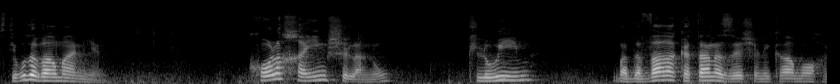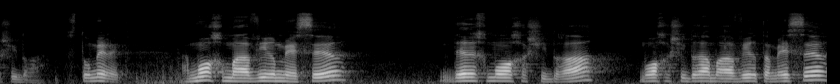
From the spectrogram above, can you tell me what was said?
אז תראו דבר מעניין. כל החיים שלנו תלויים בדבר הקטן הזה שנקרא מוח השדרה. זאת אומרת, המוח מעביר מסר דרך מוח השדרה, מוח השדרה מעביר את המסר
